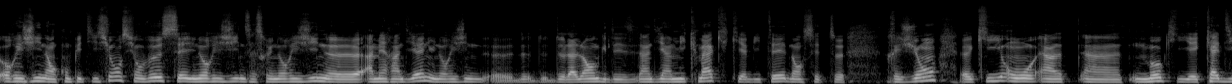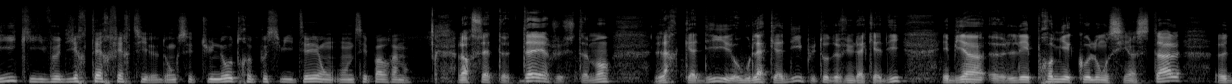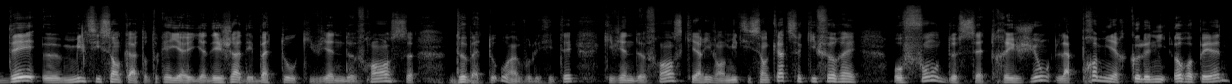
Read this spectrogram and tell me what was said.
origine en compétition, si on veut, c'est une origine, ça serait une origine amérindienne, une origine de, la langue des Indiens Micmac qui habitaient dans cette région, qui ont un, mot qui est kadi, qui veut dire terre fertile. Donc c'est une autre possibilité, on, ne sait pas vraiment. Alors cette terre, justement, l'Arcadie, ou l'Acadie, plutôt devenue l'Acadie, eh bien, euh, les premiers colons s'y installent euh, dès 1604. Euh, en tout cas, il y, a, déjà des bateaux qui viennent de France, deux bateaux, hein, vous les citez, qui viennent de France, qui arrivent en 1604, ce qui ferait, au fond de cette région, la première colonie européenne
